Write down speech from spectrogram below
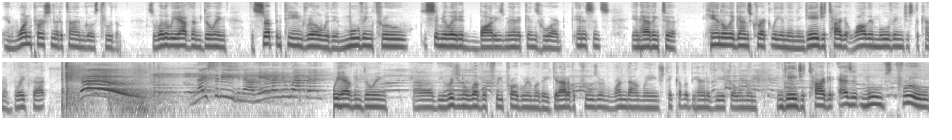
and one person at a time goes through them. So whether we have them doing the serpentine drill where they're moving through simulated bodies, mannequins who are innocents, and having to handle their guns correctly and then engage a target while they're moving just to kind of break that. Go! Nice and easy now, hand on your weapon. We have them doing uh, the original level three program where they get out of a cruiser and run down range, take cover behind a vehicle, and then engage a target as it moves through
